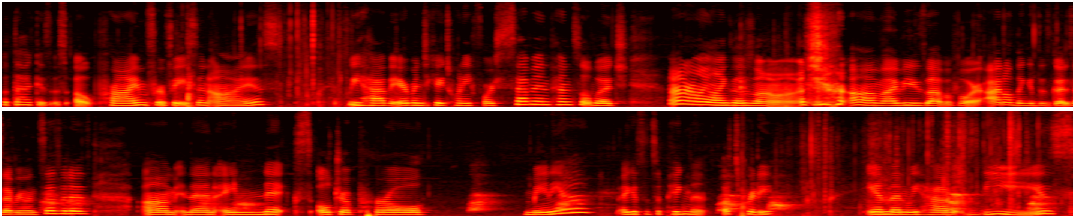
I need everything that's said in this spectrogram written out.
what the heck is this? Oh, Prime for face and eyes. We have Urban Decay 24-7 pencil, which I don't really like this so much. um, I've used that before. I don't think it's as good as everyone says it is. Um, and then a NYX Ultra Pearl Mania. I guess it's a pigment. That's pretty. And then we have these.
